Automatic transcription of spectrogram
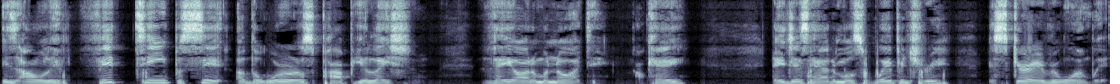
is only 15% of the world's population. They are the minority, okay? They just have the most weaponry to scare everyone with.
